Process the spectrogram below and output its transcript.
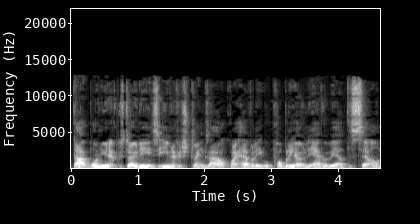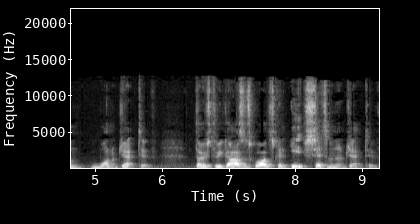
That one unit of Custodes, even if it strings out quite heavily, will probably only ever be able to sit on one objective. Those three garrison squads can each sit on an objective.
